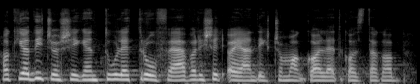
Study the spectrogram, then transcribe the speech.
aki a dicsőségen túl egy trófeával és egy ajándékcsomaggal lett gazdagabb.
